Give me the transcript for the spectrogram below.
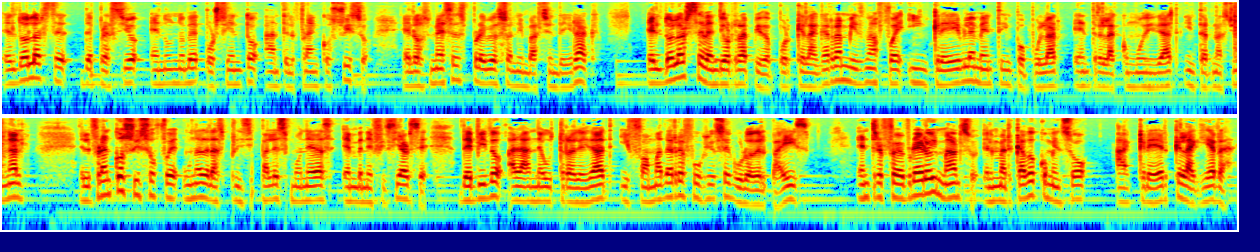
el dólar se depreció en un 9% ante el franco suizo, en los meses previos a la invasión de Irak. El dólar se vendió rápido porque la guerra misma fue increíblemente impopular entre la comunidad internacional. El franco suizo fue una de las principales monedas en beneficiarse debido a la neutralidad y fama de refugio seguro del país. Entre febrero y marzo el mercado comenzó a creer que la guerra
